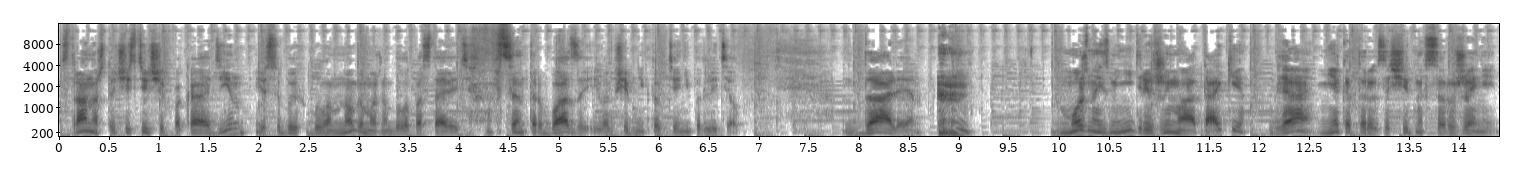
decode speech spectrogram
Странно, что чистильщик пока один. Если бы их было много, можно было поставить в центр базы, и вообще бы никто к тебе не подлетел. Далее. можно изменить режимы атаки для некоторых защитных сооружений,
